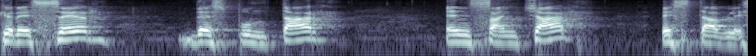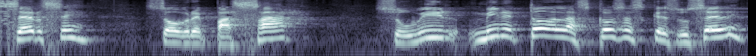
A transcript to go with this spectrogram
crecer, despuntar, ensanchar, establecerse, sobrepasar, subir. Mire todas las cosas que suceden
